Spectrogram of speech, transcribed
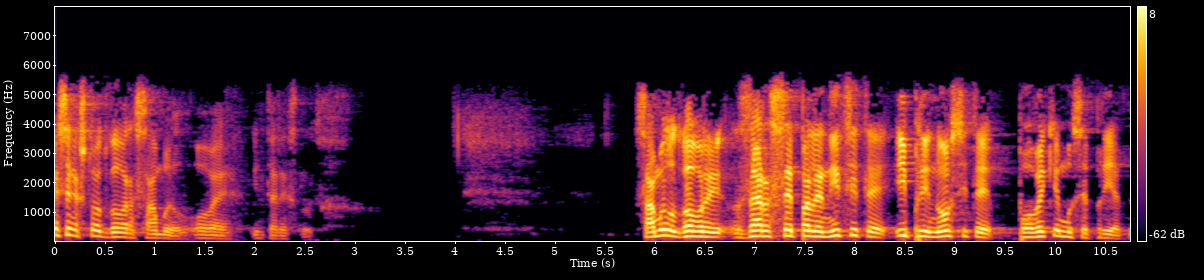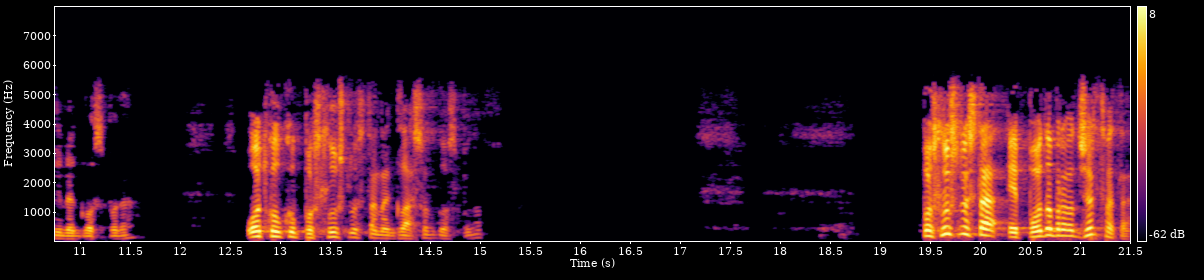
Е сега што одговара Самуил, ова е интересното. Самуил одговори, зар се палениците и приносите повеќе му се пријатни на Господа, отколку послушноста на гласот Господа? Послушноста е подобра од жртвата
